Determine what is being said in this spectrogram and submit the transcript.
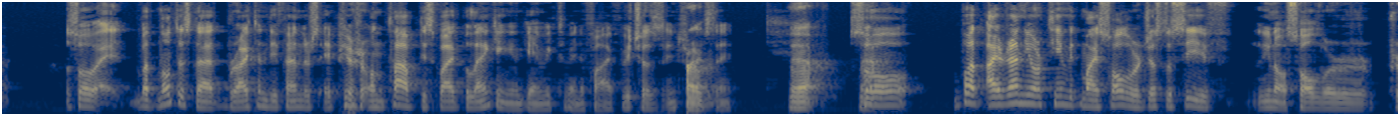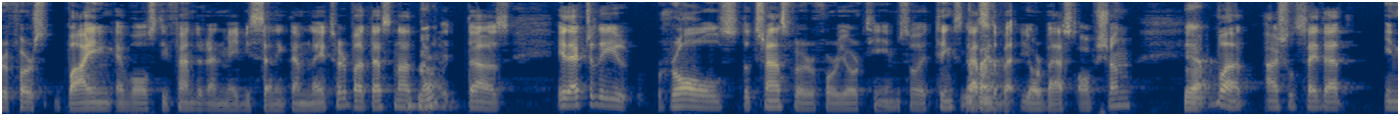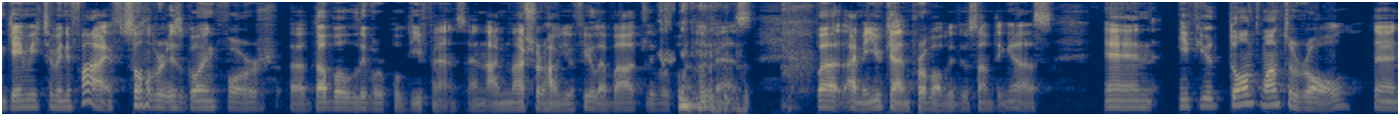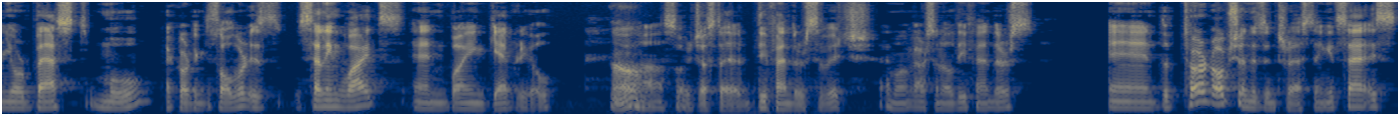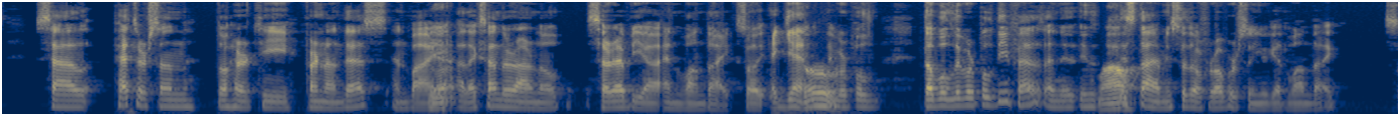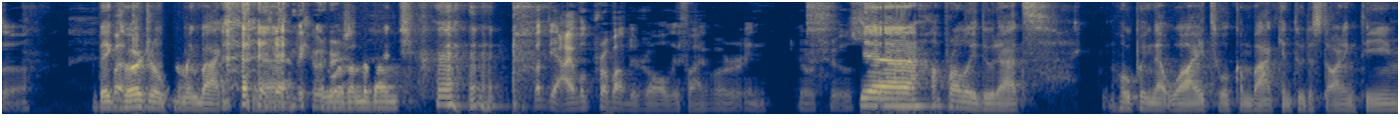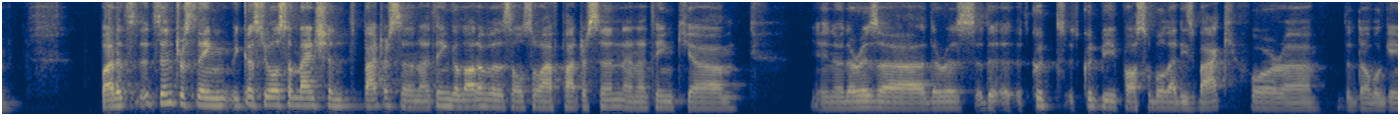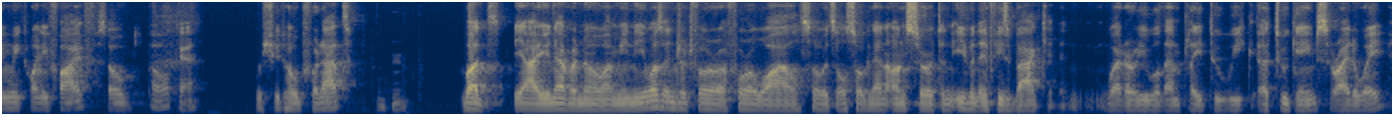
so, uh, but notice that Brighton defenders appear on top despite blanking in game week 25, which is interesting. Right. Yeah. So, yeah. but I ran your team with my solver just to see if you know solver prefers buying a Wolves defender and maybe selling them later. But that's not okay. what it does. It actually rolls the transfer for your team, so it thinks that's okay. the be- your best option. Yeah. But I should say that in game week 25, Solver is going for a double Liverpool defense, and I'm not sure how you feel about Liverpool defense, but I mean you can probably do something else. And if you don't want to roll, then your best move, according to Solver, is selling White and buying Gabriel. Oh. Uh, so just a defender switch among Arsenal defenders. And the third option is interesting. It says sell Patterson, Doherty, Fernandez, and buy yeah. Alexander Arnold, Sarabia, and Van Dijk. So again, oh. Liverpool double Liverpool defense, and in, wow. this time instead of Robertson, you get Van Dijk. So Big but, Virgil coming back. Yeah, he was on the bench. but yeah, I would probably roll if I were in your shoes. Yeah, I'll probably do that. hoping that White will come back into the starting team. But it's it's interesting because you also mentioned Patterson. I think a lot of us also have Patterson, and I think um, you know there is a there is it could it could be possible that he's back for uh, the double game week twenty five. So oh okay, we should hope for that. Mm-hmm but yeah, you never know. I mean, he was injured for for a while, so it's also then uncertain, even if he's back, whether he will then play two week uh, two games right away.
